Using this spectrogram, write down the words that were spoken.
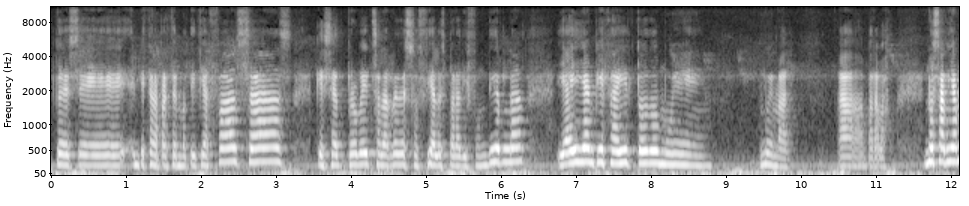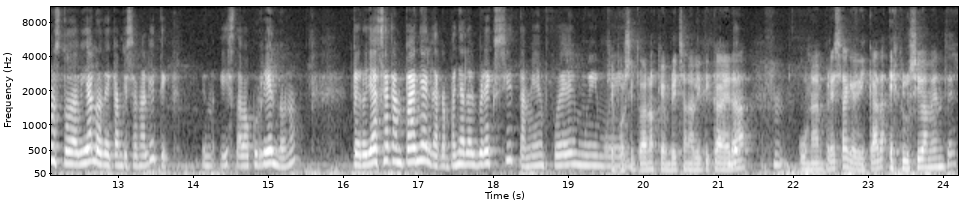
Entonces eh, empiezan a aparecer noticias falsas, que se aprovechan las redes sociales para difundirlas, y ahí ya empieza a ir todo muy, muy mal, para abajo. No sabíamos todavía lo de Cambridge Analytica, y estaba ocurriendo, ¿no? Pero ya esa campaña, la campaña del Brexit, también fue muy, muy... Que por situarnos, Cambridge Analytica era una empresa dedicada exclusivamente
